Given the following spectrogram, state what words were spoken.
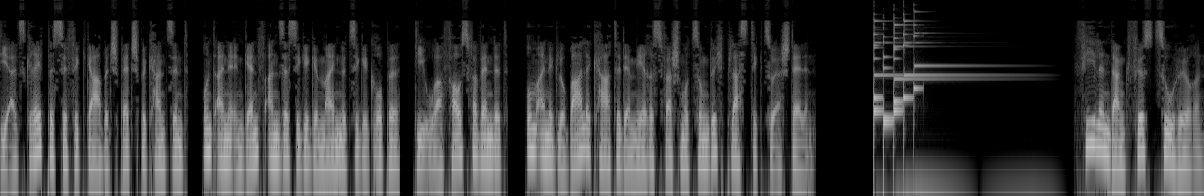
die als Great Pacific Garbage Patch bekannt sind, und eine in Genf ansässige gemeinnützige Gruppe, die UAVs verwendet, um eine globale Karte der Meeresverschmutzung durch Plastik zu erstellen. Vielen Dank fürs Zuhören.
